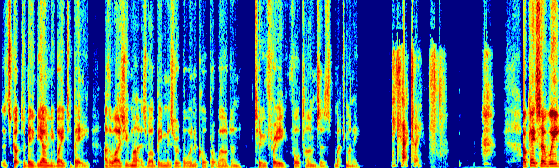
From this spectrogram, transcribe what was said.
it's got to be the only way to be. Otherwise, you might as well be miserable in a corporate world and two, three, four times as much money. Exactly. Okay, so we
